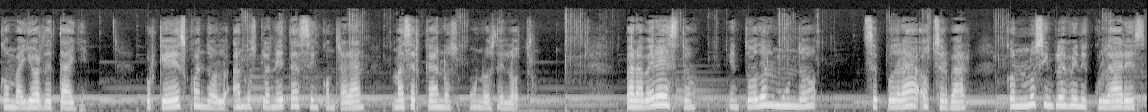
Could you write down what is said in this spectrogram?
con mayor detalle, porque es cuando ambos planetas se encontrarán más cercanos unos del otro. Para ver esto, en todo el mundo se podrá observar con unos simples binoculares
